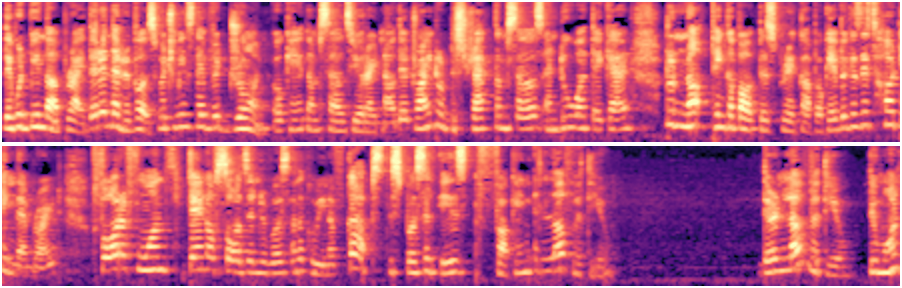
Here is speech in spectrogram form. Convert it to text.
they would be in the upright. They're in the reverse, which means they've withdrawn, okay, themselves here right now. They're trying to distract themselves and do what they can to not think about this breakup, okay, because it's hurting them, right? Four of Wands, Ten of Swords in reverse, and the Queen of Cups. This person is fucking in love with you. They're in love with you. They want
